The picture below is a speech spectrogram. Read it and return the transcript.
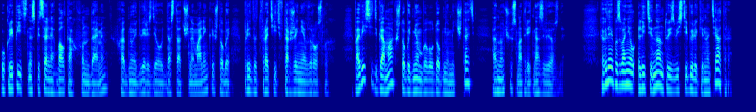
укрепить на специальных болтах фундамент, входную дверь сделать достаточно маленькой, чтобы предотвратить вторжение взрослых, повесить гамак, чтобы днем было удобно мечтать, а ночью смотреть на звезды. Когда я позвонил лейтенанту из вестибюля кинотеатра,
